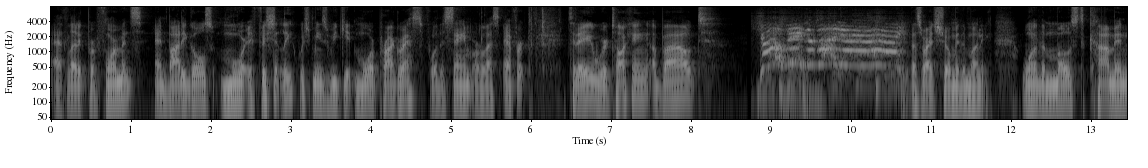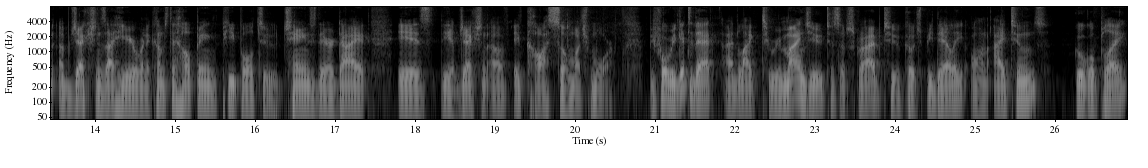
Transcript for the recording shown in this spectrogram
athletic performance, and body goals more efficiently, which means we get more progress for the same or less effort. Today, we're talking about. Show me the! That's right, show me the money. One of the most common objections I hear when it comes to helping people to change their diet is the objection of it costs so much more. Before we get to that, I'd like to remind you to subscribe to Coach B Daily on iTunes, Google Play,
